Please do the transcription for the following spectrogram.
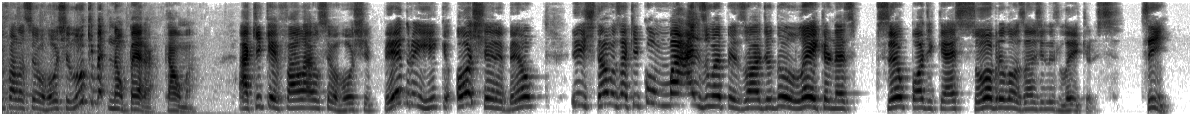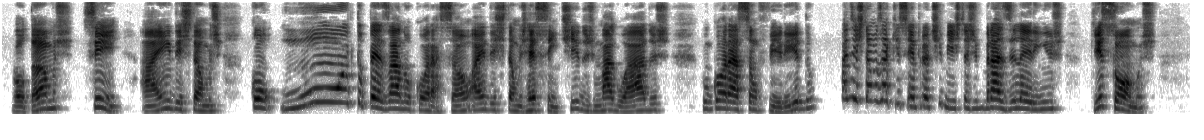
quem fala é o seu host, Luke. Be... Não, pera, calma. Aqui quem fala é o seu host, Pedro Henrique Oxerebel. E estamos aqui com mais um episódio do Lakers, seu podcast sobre Los Angeles Lakers. Sim, voltamos. Sim, ainda estamos com muito pesar no coração, ainda estamos ressentidos, magoados, com o coração ferido, mas estamos aqui sempre otimistas, brasileirinhos que somos.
